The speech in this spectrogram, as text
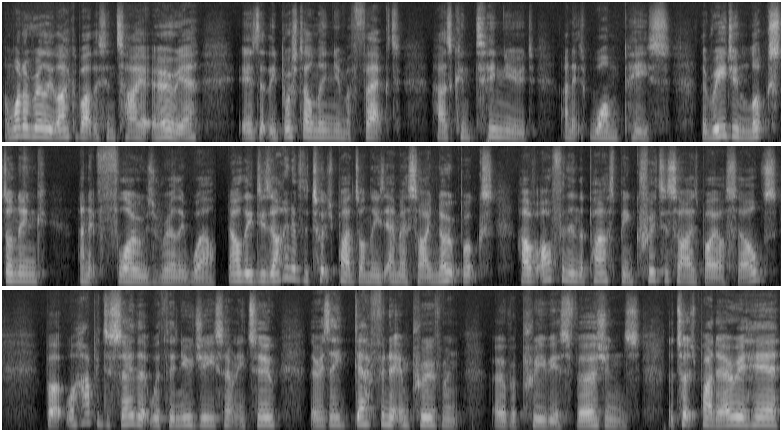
And what I really like about this entire area is that the brushed aluminium effect has continued and it's one piece. The region looks stunning and it flows really well. Now the design of the touchpads on these MSI notebooks have often in the past been criticised by ourselves but we're happy to say that with the new G72 there is a definite improvement over previous versions. The touchpad area here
